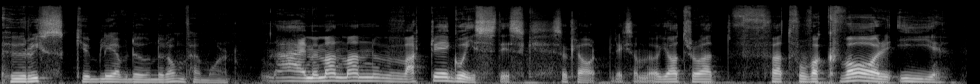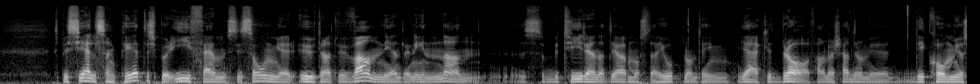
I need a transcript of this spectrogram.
Hur rysk blev du under de fem åren? Nej, men man, man vart ju egoistisk såklart. Liksom. Och jag tror att för att få vara kvar i speciellt Sankt Petersburg i fem säsonger utan att vi vann egentligen innan så betyder det att jag måste ha gjort någonting jäkligt bra för annars hade de ju... Det kom ju och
